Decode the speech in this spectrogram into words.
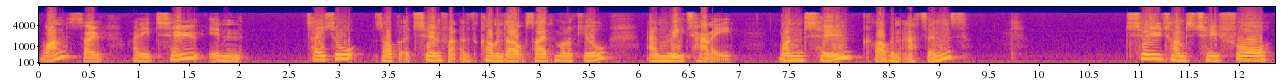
one, so I need two in total, so I'll put a 2 in front of the carbon dioxide molecule and retally. 1, 2 carbon atoms, 2 times 2, 4,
